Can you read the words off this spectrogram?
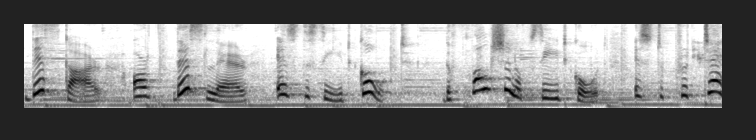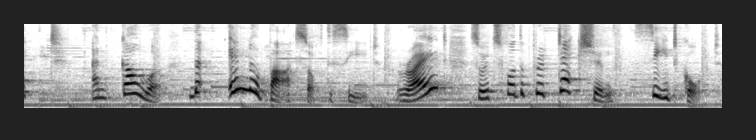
This car or this layer is the seed coat. The function of seed coat is to protect and cover the inner parts of the seed, right? So it's for the protection seed coat.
